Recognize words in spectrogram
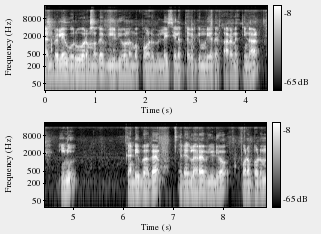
நண்பர்களே ஒரு வாரமாக வீடியோ நம்ம போடவில்லை. சில தவிர்க்க முடியாத காரணத்தினால் இனி கண்டிப்பாக ரெகுலராக வீடியோ போடப்படும்.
